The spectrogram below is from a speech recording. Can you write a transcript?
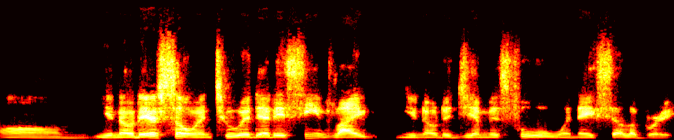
um you know they're so into it that it seems like you know the gym is full when they celebrate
